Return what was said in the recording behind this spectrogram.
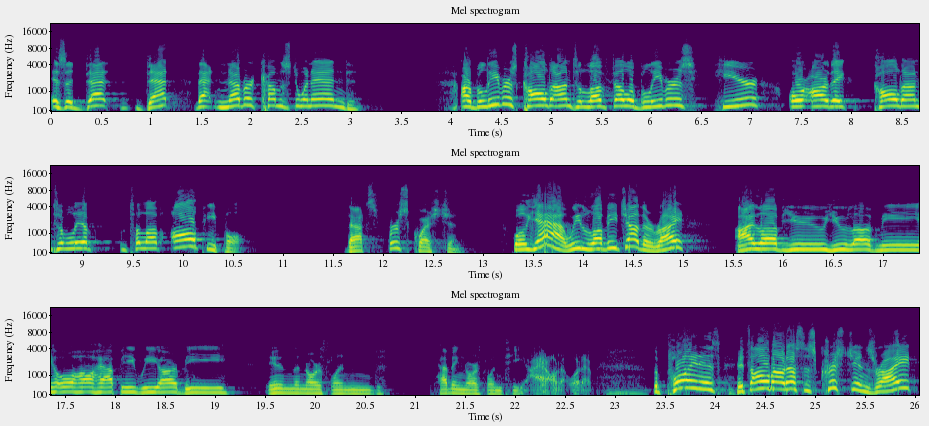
is a debt, debt that never comes to an end. Are believers called on to love fellow believers here, or are they called on to live to love all people? That's first question. Well, yeah, we love each other, right? I love you, you love me. Oh, how happy we are be in the Northland, having Northland tea. I don't know, whatever. The point is, it's all about us as Christians, right?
